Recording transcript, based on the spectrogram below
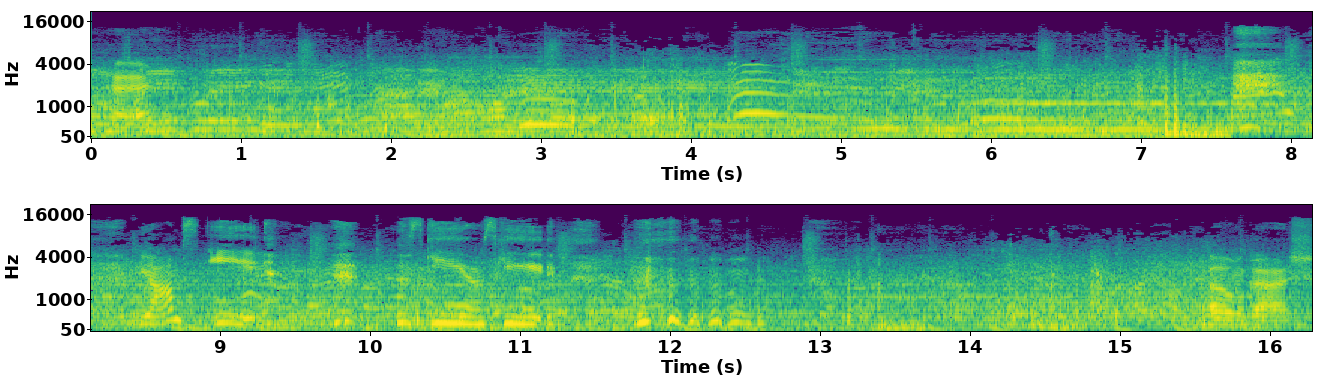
Okay. Yeah, I'm scared. I'm scared, I'm scared. Oh my gosh.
